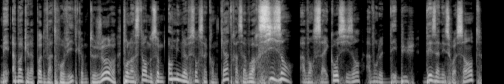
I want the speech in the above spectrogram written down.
Mais Abracadapod va trop vite comme toujours. Pour l'instant nous sommes en 1954, à savoir 6 ans avant Psycho, 6 ans avant le début des années 60,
